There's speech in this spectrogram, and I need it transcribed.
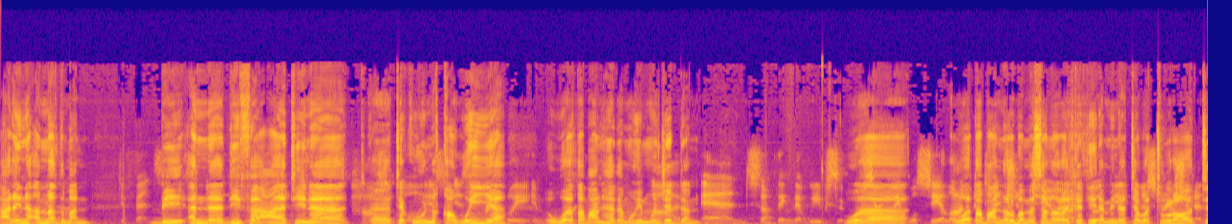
علينا أن نضمن بأن دفاعاتنا آه، تكون قوية وطبعا هذا مهم جدا. و... وطبعا ربما سنرى الكثير من التوترات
